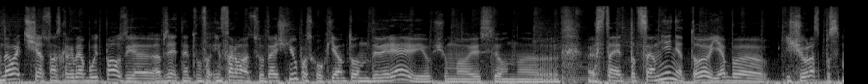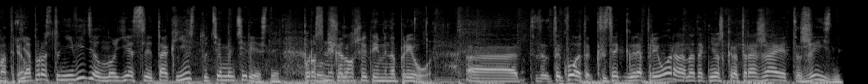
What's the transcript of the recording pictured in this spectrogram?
Давайте сейчас у нас, когда будет пауза, я обязательно эту информацию уточню, поскольку я Антону доверяю, и, в общем, э, если он э, ставит под сомнение, то я бы еще раз посмотрел. Я просто не видел, но если так есть, то тем интереснее. Просто мне казалось, что это именно Приор. А, так вот, кстати говоря, Приора, она так немножко отражает жизнь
